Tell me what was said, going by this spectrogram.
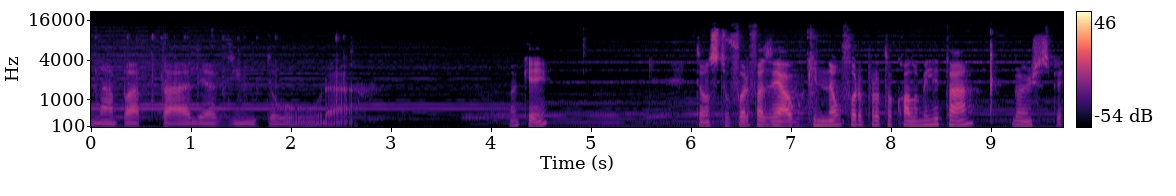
na batalha vindoura. Ok. Então, se tu for fazer algo que não for o protocolo militar, ganha um XP.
